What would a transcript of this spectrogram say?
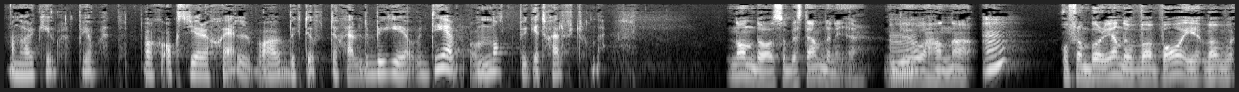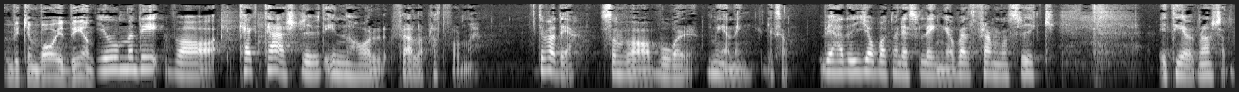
man har det kul på jobbet. Och också göra det själv och ha byggt upp det själv. Det, bygger, det om något bygger ett självförtroende. Någon dag så bestämde ni er, du och Hanna. Och från början då, vad var, er- vad, vilken var idén? Jo, men det var karaktärsdrivet innehåll för alla plattformar. Det var det som var vår mening. Liksom. Vi hade jobbat med det så länge och väldigt framgångsrik i tv-branschen.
